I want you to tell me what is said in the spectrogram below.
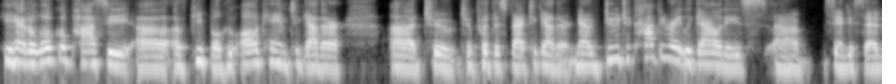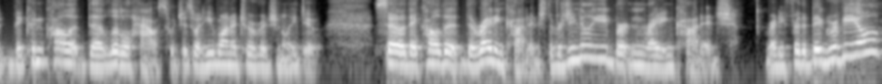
he had a local posse uh, of people who all came together uh, to to put this back together. Now, due to copyright legalities, uh, Sandy said they couldn't call it the Little House, which is what he wanted to originally do. So they called it the Writing Cottage, the Virginia Lee Burton Writing Cottage. Ready for the big reveal?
